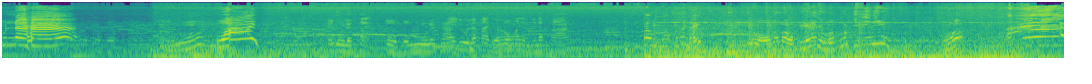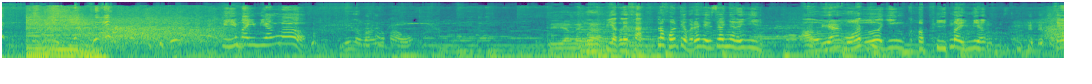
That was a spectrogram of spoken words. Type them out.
คุณนา ว้ายให้ดูเลยค่ะตูมลงรูเลยค่ะให้ดูแล้วค่ะเดี๋ยวลงมาอย่างนี้นะคะลงมาไปไหนโอ้โหกระเป๋าเปี๊ยะอย่ามาพูดอย่างนี้ดิโอ้ปีใหม่เมียงเลยนี่ระวังกระเป๋าเตรียมเลยมือค่ะเปียกเลยค่ะ แล้วคนเจ็บมาได้ใส่เสื้อยังไงอีกเปียกหมด เออยิ่งกว่าปีใหม่เมียง แค่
